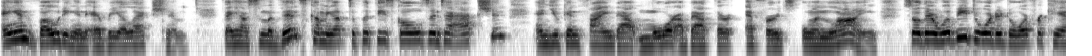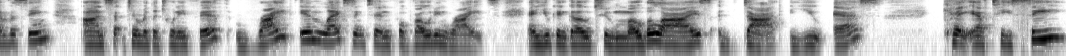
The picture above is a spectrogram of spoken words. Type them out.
and voting in every election. They have some events coming up to put these goals into action, and you can find out more about their efforts online. So there will be door to door for canvassing on September the 25th 25th, right in Lexington for voting rights. And you can go to mobilize.us KFTC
